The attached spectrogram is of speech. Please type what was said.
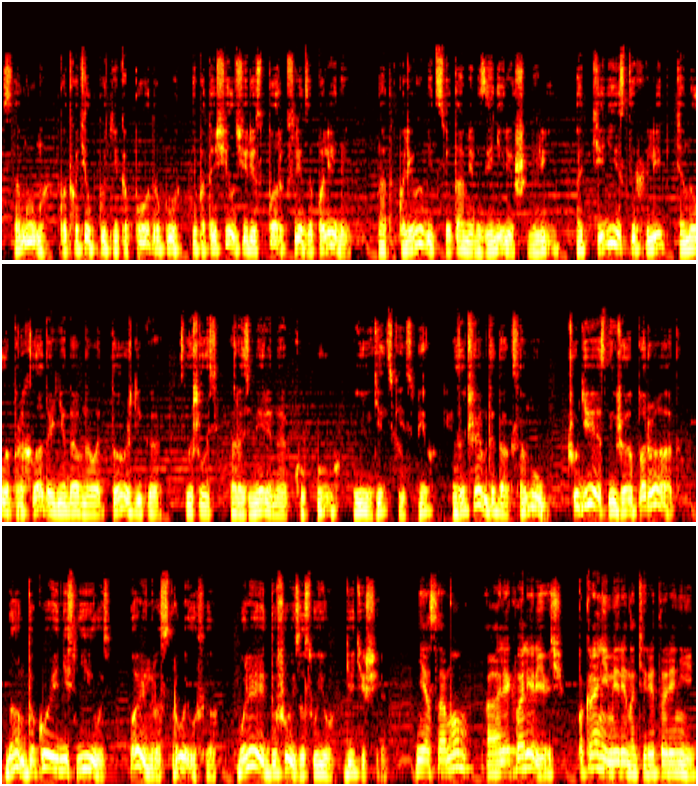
Самум подхватил путника под руку и потащил через парк вслед за Полиной. Над полевыми цветами звенели шмели. От тенистых лип тянуло прохладой недавнего дождика. Слышалось размеренное куку и детский смех. «Зачем ты так, Самум? Чудесный же аппарат! Нам такое не снилось!» Парень расстроился, болеет душой за свое детище. Не о самом, а Олег Валерьевич. По крайней мере, на территории НИИ.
